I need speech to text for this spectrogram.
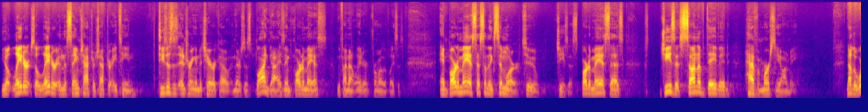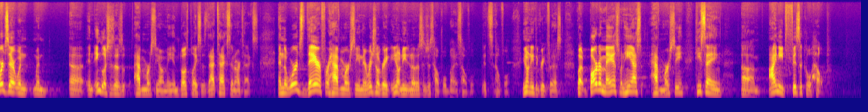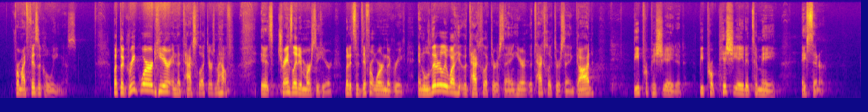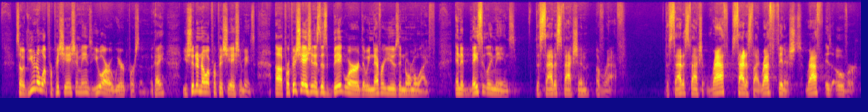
You know, later, so later in the same chapter, chapter 18, Jesus is entering into Jericho, and there's this blind guy. His name's Bartimaeus. We find out later from other places. And Bartimaeus says something similar to Jesus. Bartimaeus says, Jesus, son of David, have mercy on me. Now, the words there, when, when uh, in English, it says, have mercy on me in both places, that text and our text. And the words there for have mercy in the original Greek, you don't need to know this, it's just helpful, but it's helpful. It's helpful. You don't need the Greek for this. But Bartimaeus, when he asks, have mercy, he's saying, um, I need physical help for my physical weakness. But the Greek word here in the tax collector's mouth is translated mercy here, but it's a different word in the Greek. And literally, what the tax collector is saying here, the tax collector is saying, God, be propitiated, be propitiated to me, a sinner. So if you know what propitiation means, you are a weird person, okay? You shouldn't know what propitiation means. Uh, propitiation is this big word that we never use in normal life. And it basically means the satisfaction of wrath. The satisfaction, wrath satisfied, wrath finished, wrath is over,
